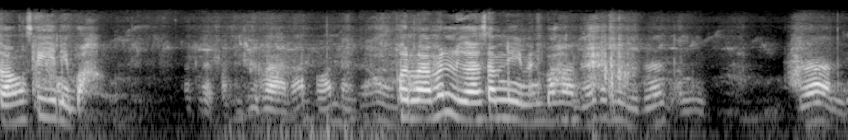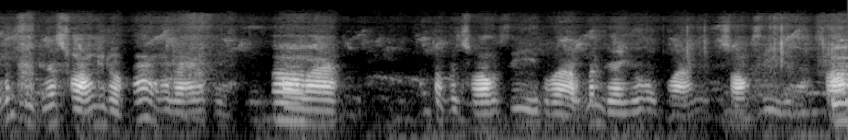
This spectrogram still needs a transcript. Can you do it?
สองสี่นี่บ่นั่นแหละปฏิบัตินะตอนไหนเฮาเพิ่นว่ามันเหลือซ้ำนี่แมันบ่บ้านเหลือแต่มือเด้ออันนี้เด้อมันสิเหลือสองอยู่ดอกข้างอะไรจังซี่เพราะว่ามันต้องเป็นสองสี่เพราะว่ามันเหลืออยู่ของขวางสองสี่นะสอง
